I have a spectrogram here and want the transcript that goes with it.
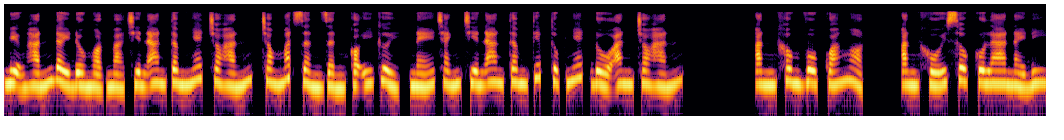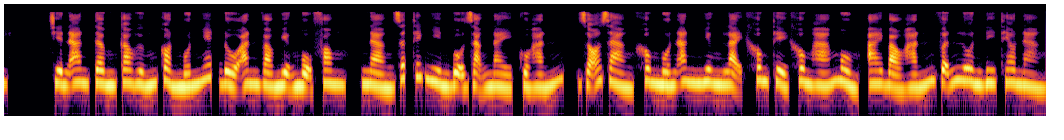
Miệng hắn đầy đồ ngọt mà chiến an tâm nhét cho hắn, trong mắt dần dần có ý cười, né tránh chiến an tâm tiếp tục nhét đồ ăn cho hắn. Ăn không vô quá ngọt, Ăn khối sô-cô-la này đi. Chiến an tâm cao hứng còn muốn nhét đồ ăn vào miệng mộ phong, nàng rất thích nhìn bộ dạng này của hắn, rõ ràng không muốn ăn nhưng lại không thể không há mồm, ai bảo hắn vẫn luôn đi theo nàng.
